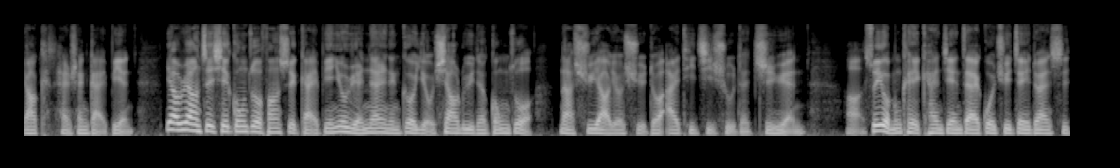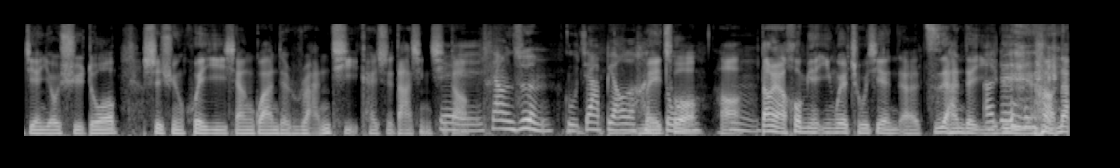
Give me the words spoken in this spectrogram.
要产生改变，要让这些工作方式改变，又仍然能够有效率的工作，那需要有许多 IT 技术的支援啊，所以我们可以看见，在过去这一段时间，有许多视讯会议相关的软体开始大行其道。像 Zoom 股价飙了很多。没错，好，嗯、当然后面因为出现呃资安的疑虑，哈、啊，那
